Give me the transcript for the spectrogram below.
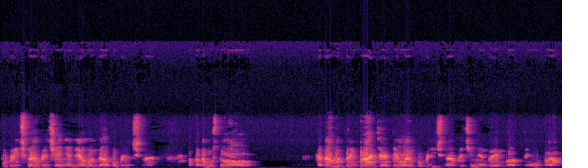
Публичное обличение делаю, да, публичное. А потому что, когда мы при братьях делаем публичное обличение, говорим, брат, ты не прав.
